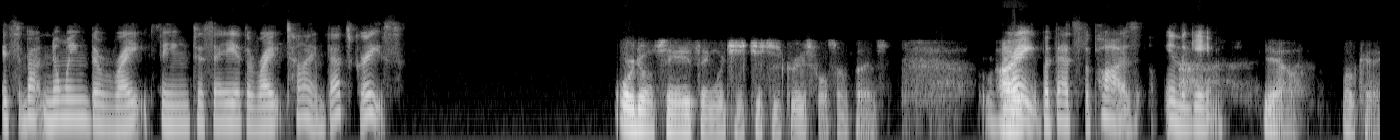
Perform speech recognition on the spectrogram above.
it's about knowing the right thing to say at the right time. That's grace. Or don't say anything, which is just as graceful sometimes. I Right, but that's the pause in the game, yeah. Okay.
